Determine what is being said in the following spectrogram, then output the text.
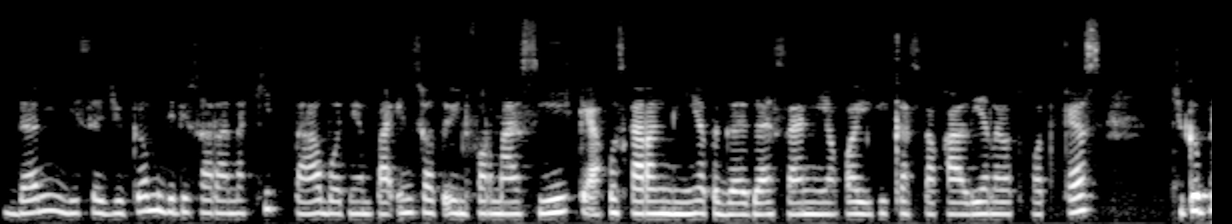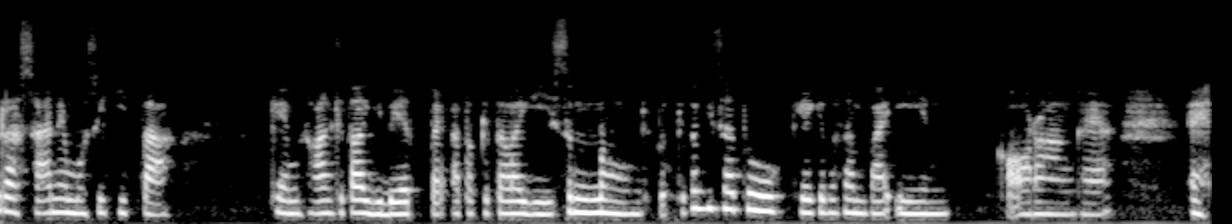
Dan bisa juga menjadi sarana kita buat nyampain suatu informasi kayak aku sekarang nih atau gagasan nih aku lagi kasih tau kalian lewat podcast juga perasaan emosi kita. Kayak misalkan kita lagi bete atau kita lagi seneng gitu. Kita bisa tuh kayak kita sampaikan ke orang kayak eh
